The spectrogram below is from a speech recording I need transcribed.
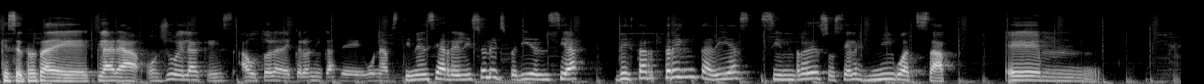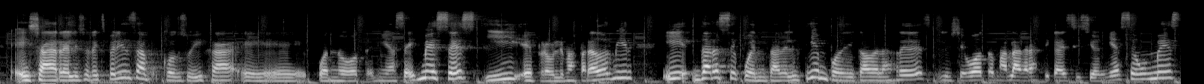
que se trata de Clara Oyuela, que es autora de Crónicas de una abstinencia, realizó la experiencia de estar 30 días sin redes sociales ni WhatsApp. Em, ella realizó la experiencia con su hija eh, cuando tenía seis meses y eh, problemas para dormir y darse cuenta del tiempo dedicado a las redes le llevó a tomar la drástica decisión. Y hace un mes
